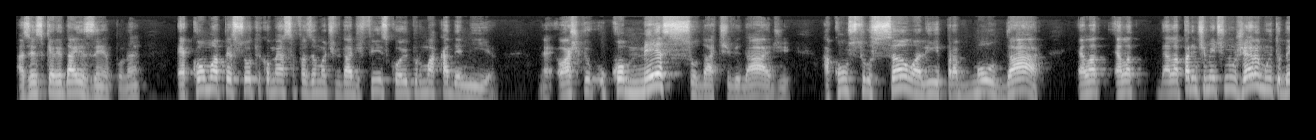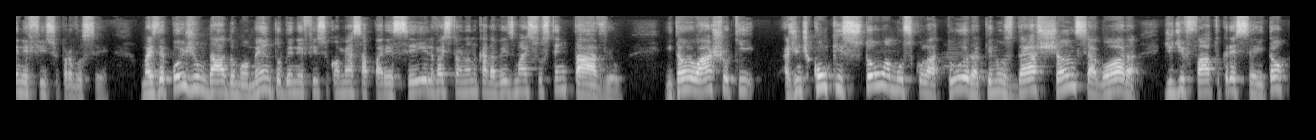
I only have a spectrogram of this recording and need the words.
às vezes querer dar exemplo, né? É como a pessoa que começa a fazer uma atividade física ou ir para uma academia. Né? Eu acho que o começo da atividade, a construção ali para moldar ela, ela, ela aparentemente não gera muito benefício para você. Mas depois de um dado momento, o benefício começa a aparecer e ele vai se tornando cada vez mais sustentável. Então, eu acho que a gente conquistou uma musculatura que nos dá a chance agora de de fato crescer. Então,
